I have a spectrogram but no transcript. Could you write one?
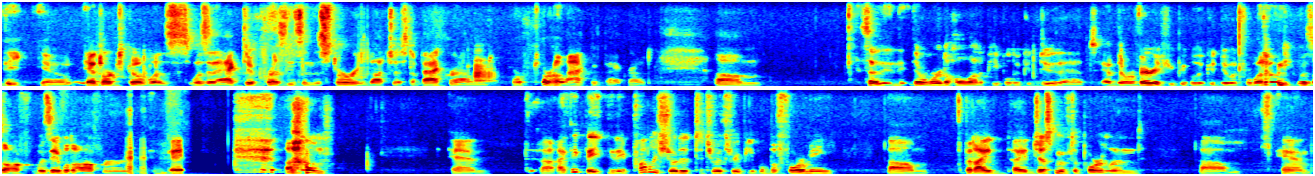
the you know Antarctica was was an active presence in the story, not just a background or, or a lack of background. Um, so th- there weren't a whole lot of people who could do that, and there were very few people who could do it for what Oni was off was able to offer. Um, and uh, I think they, they probably showed it to two or three people before me, um, but I I had just moved to Portland, um, and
